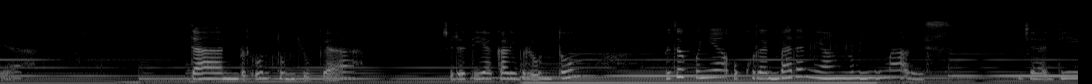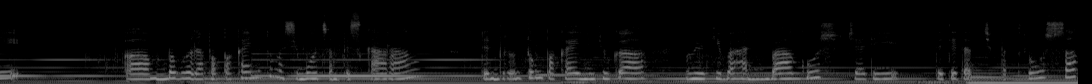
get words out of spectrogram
Ya. Dan beruntung juga. Sudah tiga kali beruntung kita punya ukuran badan yang minimalis. Jadi um, beberapa pakaian itu masih muat sampai sekarang. Dan beruntung pakaiannya juga memiliki bahan yang bagus jadi dia tidak cepat rusak.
